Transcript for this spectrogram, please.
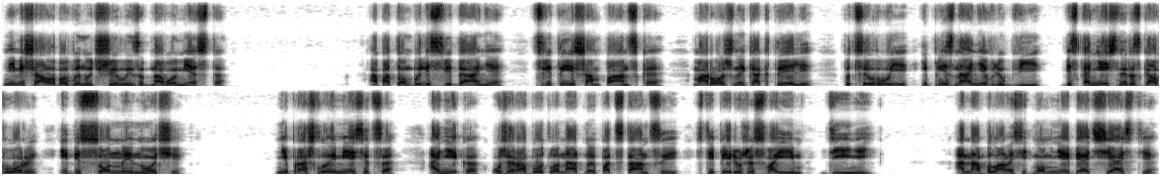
не мешало бы вынуть шило из одного места. А потом были свидания, цветы и шампанское, мороженые коктейли, поцелуи и признания в любви, бесконечные разговоры и бессонные ночи. Не прошло и месяца, а Ника уже работала на одной подстанции с теперь уже своим Диней. Она была на седьмом небе от счастья.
